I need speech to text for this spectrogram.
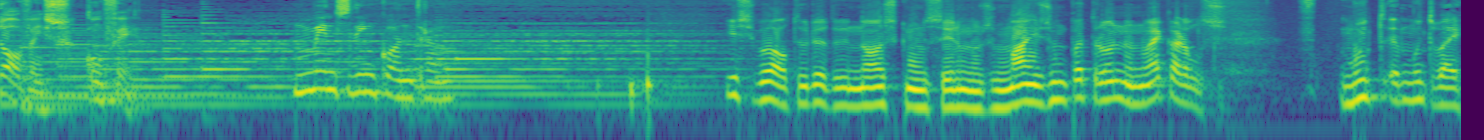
Jovens com Fé. Momentos de encontro. E chegou a altura de nós conhecermos mais um patrono, não é, Carlos? Muito, muito bem.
